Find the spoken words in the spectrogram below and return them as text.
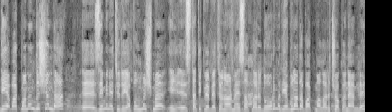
diye bakmanın dışında e, zemin etüdü yapılmış mı, e, statik ve betonarme hesapları doğru mu diye buna da bakmaları çok önemli.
